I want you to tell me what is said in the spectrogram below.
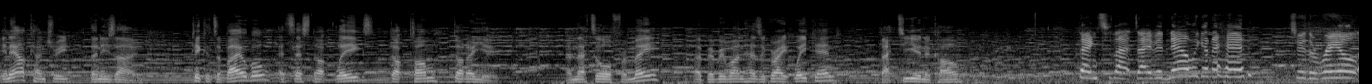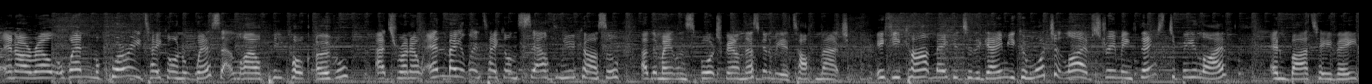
in our country than his own. Tickets available at cessnockleagues.com.au. And that's all from me. Hope everyone has a great weekend. Back to you, Nicole. Thanks for that, David. Now we're going to head to the real NRL when Macquarie take on West at Lyall Peacock Oval at Toronto and Maitland take on South Newcastle at the Maitland Sports Ground. That's going to be a tough match. If you can't make it to the game, you can watch it live streaming thanks to Be Live and Bar TV.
